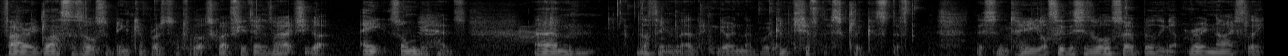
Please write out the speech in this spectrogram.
fiery glass has also been compressed into blocks. Quite a few things. I actually got eight zombie heads. Um, nothing in there that can go in there. But we can shift this, click stuff, this and here. You'll see this is also building up very nicely.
